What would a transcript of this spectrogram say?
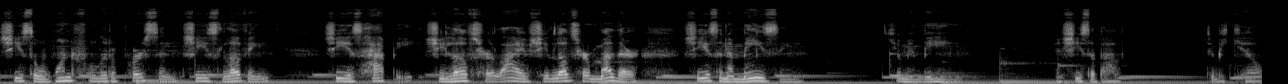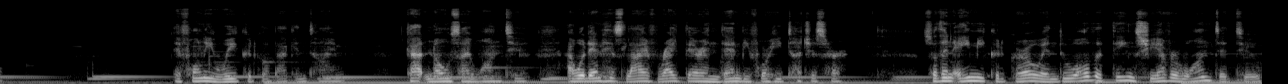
She is a wonderful little person. She is loving. She is happy. She loves her life. She loves her mother. She is an amazing human being. And she's about to be killed. If only we could go back in time. God knows I want to. I would end his life right there and then before he touches her. So then Amy could grow and do all the things she ever wanted to.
